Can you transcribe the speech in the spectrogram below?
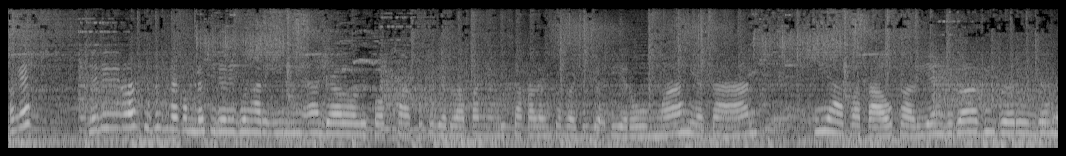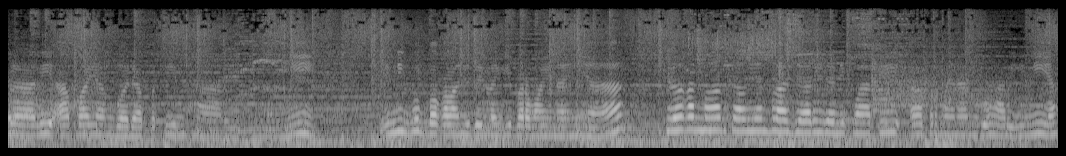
Oke, okay? jadi inilah situs rekomendasi dari gue hari ini ada Lollipop 138 yang bisa kalian coba juga di rumah ya kan. Siapa tahu kalian juga lebih beruntung dari apa yang gue dapetin hari ini. Ini gue bakal lanjutin lagi permainannya. silahkan banget kalian pelajari dan nikmati uh, permainan gue hari ini ya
